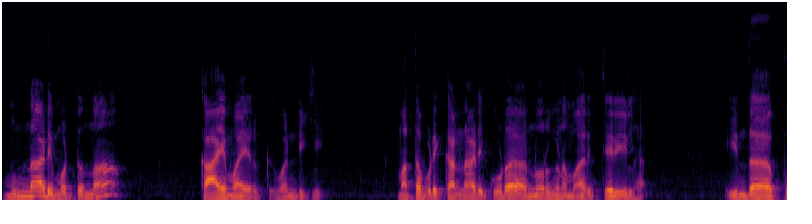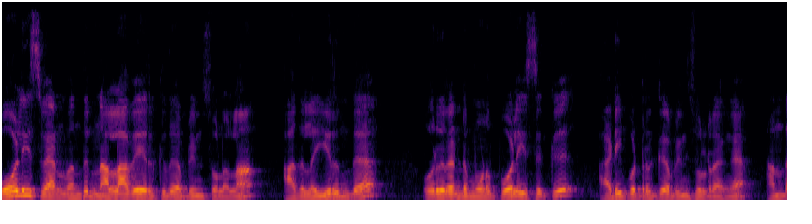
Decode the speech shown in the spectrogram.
முன்னாடி மட்டும்தான் காயமாயிருக்கு வண்டிக்கு. மற்றபடி கண்ணாடி கூட நொறுங்கின மாதிரி தெரியல. இந்த போலீஸ் வேன் வந்து நல்லாவே இருக்குது அப்படின்னு சொல்லலாம். அதில் இருந்த ஒரு ரெண்டு மூணு போலீஸுக்கு அடிபட்டிருக்கு அப்படின்னு சொல்கிறாங்க அந்த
